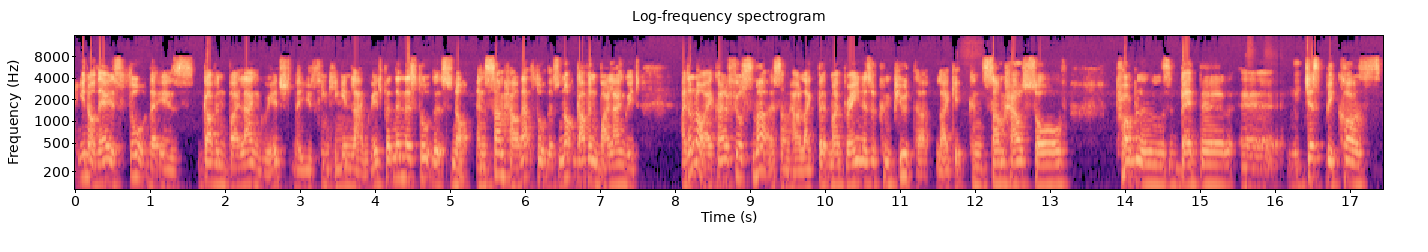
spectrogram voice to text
you know, there is thought that is governed by language, that you're thinking in language, but then there's thought that's not. And somehow that thought that's not governed by language, I don't know, I kind of feel smarter somehow, like that my brain is a computer, like it can somehow solve problems better uh, just because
